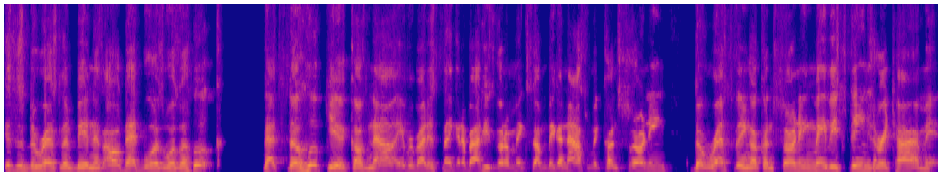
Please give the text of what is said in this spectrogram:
This is the wrestling business. All that was was a hook. That's the hook here, because now everybody's thinking about he's going to make some big announcement concerning the wrestling or concerning maybe Sting's retirement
